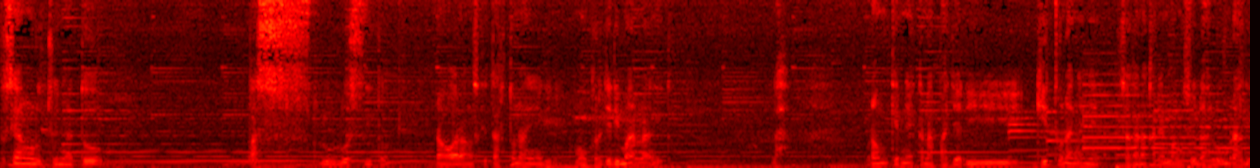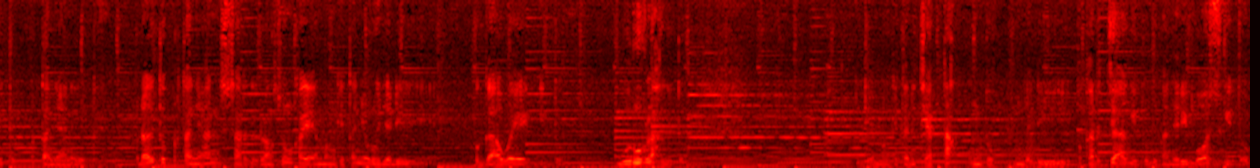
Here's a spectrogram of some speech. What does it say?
Terus yang lucunya tuh pas lulus gitu orang-orang sekitar tuh nanya gini mau kerja di mana? gitu. Lah orang mikirnya kenapa jadi gitu? nanyanya. Seakan-akan emang sudah lumrah gitu pertanyaan itu padahal itu pertanyaan secara langsung kayak emang kita nyuruh jadi pegawai gitu. Buruh lah gitu jadi emang kita dicetak untuk menjadi pekerja gitu bukan jadi bos gitu.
